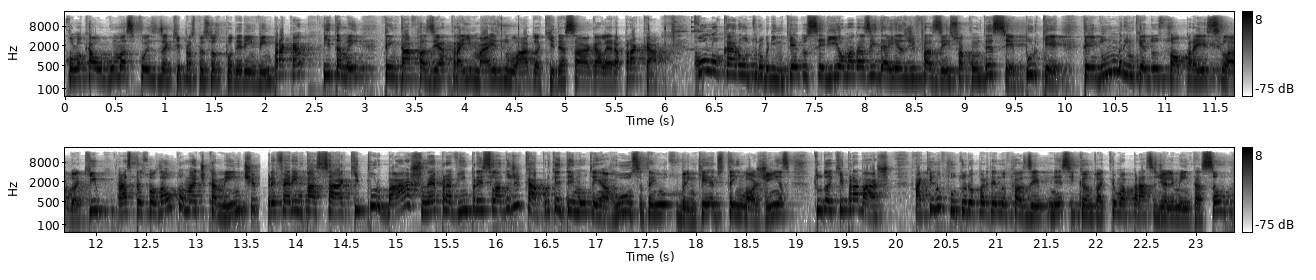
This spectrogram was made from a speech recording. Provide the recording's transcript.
colocar algumas coisas aqui para as pessoas poderem vir para cá e também tentar fazer atrair mais o lado aqui dessa galera para cá. Colocar outro brinquedo seria uma das ideias de fazer isso acontecer, porque tendo um brinquedo só para esse lado aqui, as pessoas automaticamente preferem passar aqui por baixo, né, para vir para esse lado de cá, porque tem montanha-russa russa, tem outros brinquedos, tem lojinhas, tudo aqui para baixo. Aqui no futuro eu pretendo fazer nesse canto aqui uma praça de alimentação,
